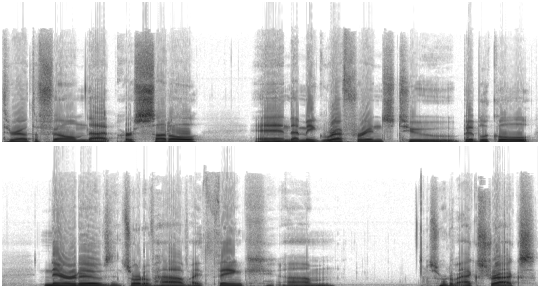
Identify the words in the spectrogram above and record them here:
throughout the film that are subtle and that make reference to biblical narratives and sort of have, I think, um, sort of extracts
